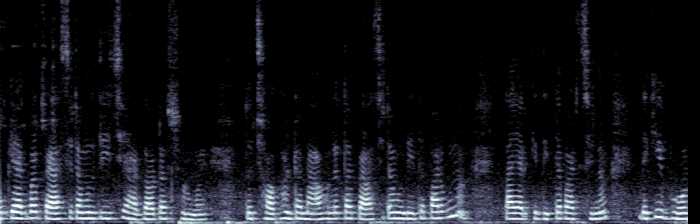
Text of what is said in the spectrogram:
ওকে একবার প্যারাসিটামল দিয়েছি এগারোটার সময়। তো ছ ঘণ্টা না হলে তার প্যারাসিটামল দিতে পারব না, তাই আর কি দিতে পারছি না। দেখি ভোর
